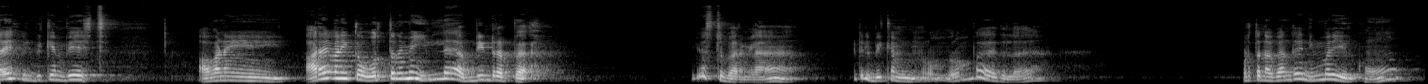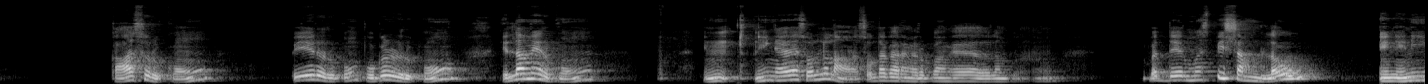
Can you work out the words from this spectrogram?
life will become waste அவனை அரவணைக்க ஒருத்தனுமே இல்லை அப்படின்றப்ப யோசிச்சு பாருங்களேன். இட் வில் பிகம் ரொம்ப ரொம்ப இதில் ஒருத்தனுக்கு வந்து நிம்மதி இருக்கும் காசு இருக்கும் பேர் இருக்கும் புகழ் இருக்கும் எல்லாமே இருக்கும். நீங்கள் சொல்லலாம் சொந்தக்காரங்க இருப்பாங்க அதெல்லாம் but there must be some love in any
